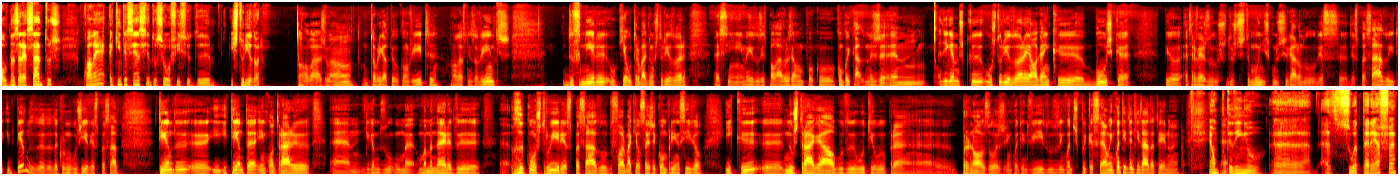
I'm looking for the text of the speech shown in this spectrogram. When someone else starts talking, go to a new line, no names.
Paulo Nazaré Santos. Qual é a quinta essência do seu ofício de historiador?
Olá, João. Muito obrigado pelo convite. Olá, senhores ouvintes. Definir o que é o trabalho de um historiador, assim, em meia dúzia de palavras, é um pouco complicado, mas hum, digamos que o historiador é alguém que busca através dos, dos, testemunhos que nos chegaram do, desse, desse passado e, e depende da, da, cronologia desse passado, tende uh, e, e, tenta encontrar, uh, um, digamos, uma, uma maneira de eh, reconstruir esse passado de forma a que ele seja compreensível e que eh, nos traga algo de útil para, para nós hoje, enquanto indivíduos, enquanto explicação, enquanto identidade até, não é?
É um bocadinho uh, a sua tarefa,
